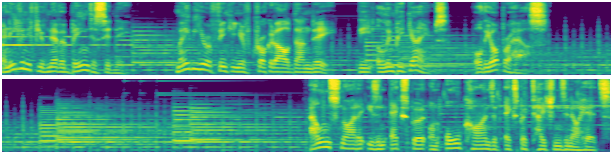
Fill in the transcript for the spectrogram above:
And even if you've never been to Sydney, maybe you're thinking of Crocodile Dundee, the Olympic Games, or the Opera House. Allan Snyder is an expert on all kinds of expectations in our heads.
